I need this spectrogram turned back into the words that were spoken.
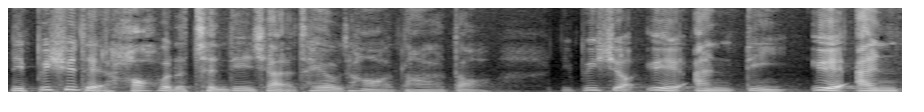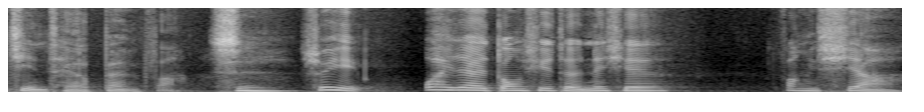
你必须得好好的沉淀下来，才有办法拿得到。你必须要越安定、越安静，才有办法。是所以外在东西的那些放下，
